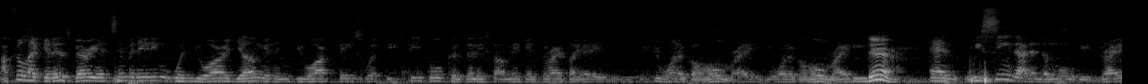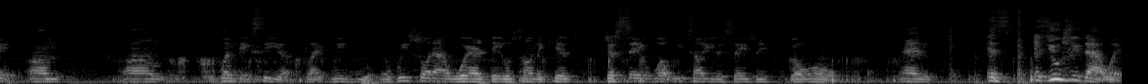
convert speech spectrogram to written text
I feel like it is very intimidating when you are young and then you are faced with these people because then they start making threats like, "Hey, you, you want to go home, right? You want to go home, right?" Yeah. And we seen that in the movies, right? Um, um, when they see us, like we we saw that where they was telling the kids, just say what we tell you to say so you can go home, and it's it's usually that way.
